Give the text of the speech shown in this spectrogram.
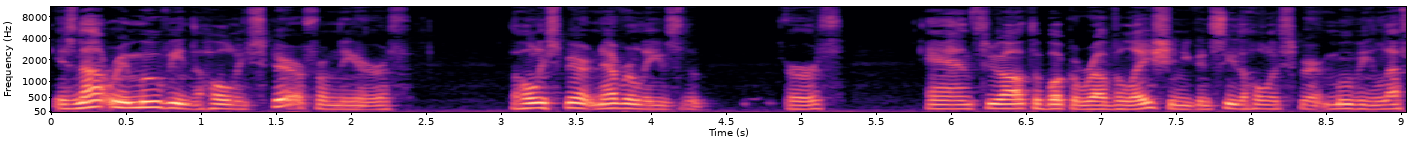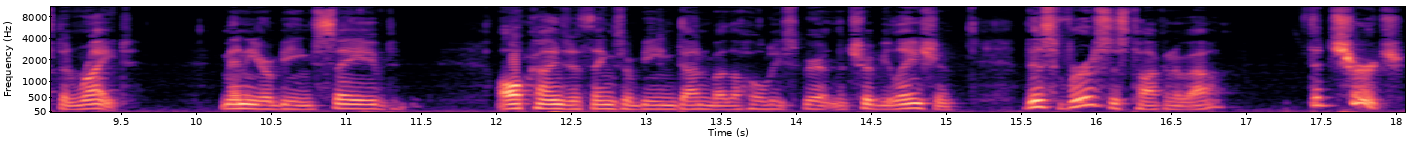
is not removing the Holy Spirit from the earth. The Holy Spirit never leaves the earth. And throughout the book of Revelation, you can see the Holy Spirit moving left and right. Many are being saved. All kinds of things are being done by the Holy Spirit in the tribulation. This verse is talking about the church.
